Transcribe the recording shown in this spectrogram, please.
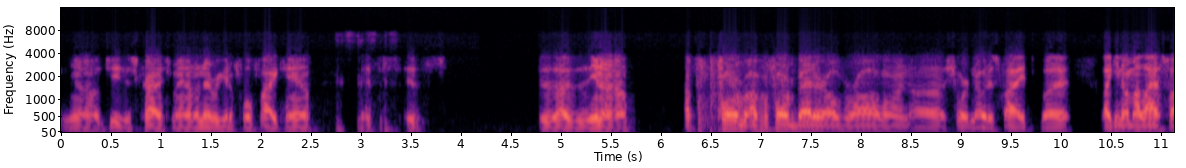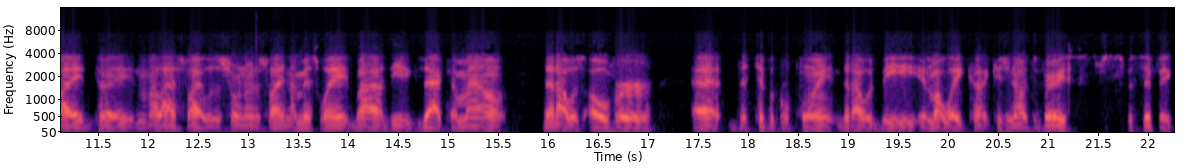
You know, Jesus Christ, man, I'll never get a full fight camp. It's it's, uh, you know, I perform I perform better overall on uh short notice fights, but like you know, my last fight my last fight was a short notice fight, and I missed weight by the exact amount that I was over at the typical point that I would be in my weight cut. Because you know it's a very specific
